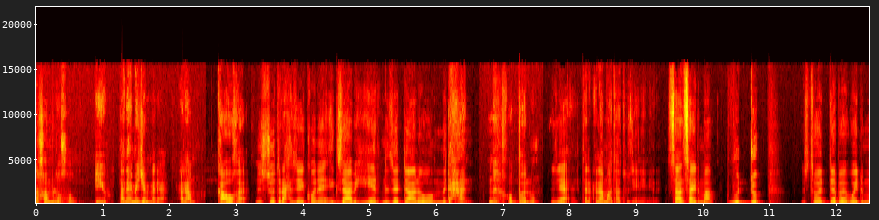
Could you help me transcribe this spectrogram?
ንኸምልኹ እዩ። እታ ናይ መጀመርያ ዕላምኡ። ካብኡኸ ንሱ ጥራሕ ዘይኮነ እግዚኣብሄር ንዘዳለዎ ምድሓን ንኽቕበሉ። እዚኣ እተን ዕላማታቱ እዚኤን እየን ነይረን። ሳልሳይ ድማ ውዱብ ዝተወደበ ወይ ድማ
